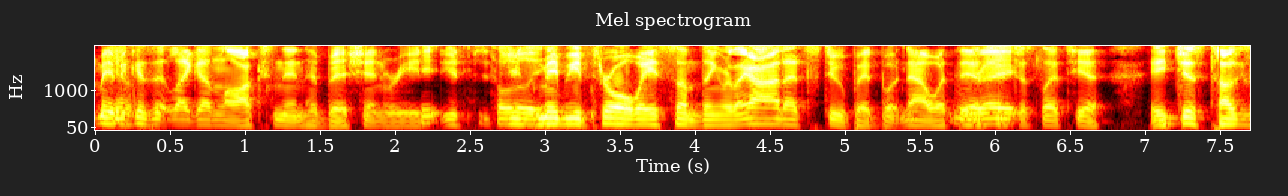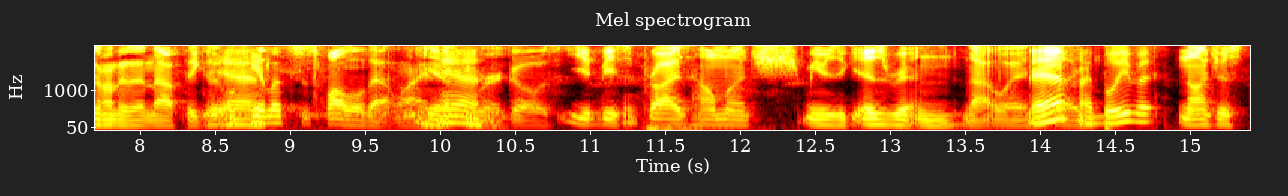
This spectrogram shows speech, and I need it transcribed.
Maybe Yeah. because it like unlocks an inhibition where you, you, totally. you maybe you'd throw away something or like ah that's stupid, but now with this Right. it just lets you it just tugs on it enough that you go Yeah. okay let's just follow that line and see where it goes. you'd be surprised how much music is written that way. Yeah, Like, I believe it. not just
